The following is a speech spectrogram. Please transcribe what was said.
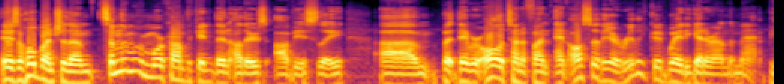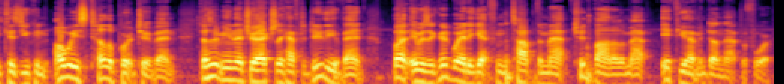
There's a whole bunch of them. Some of them were more complicated than others, obviously. Um, but they were all a ton of fun, and also they're a really good way to get around the map because you can always teleport to event. Doesn't mean that you actually have to do the event, but it was a good way to get from the top of the map to the bottom of the map if you haven't done that before.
